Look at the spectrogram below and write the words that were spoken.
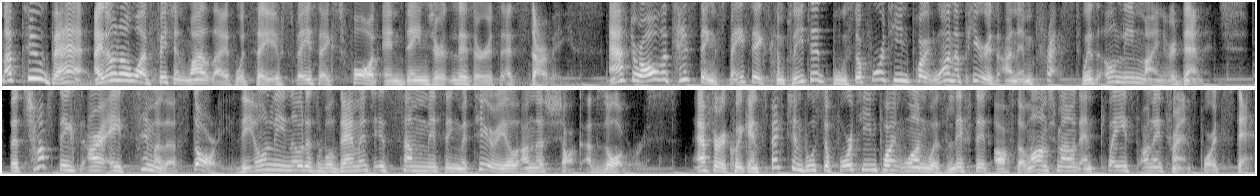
Not too bad. I don't know what Fish and Wildlife would say if SpaceX fought endangered lizards at Starbase. After all the testing SpaceX completed, Booster 14.1 appears unimpressed with only minor damage. The chopsticks are a similar story. The only noticeable damage is some missing material on the shock absorbers. After a quick inspection, Booster 14.1 was lifted off the launch mount and placed on a transport stand.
